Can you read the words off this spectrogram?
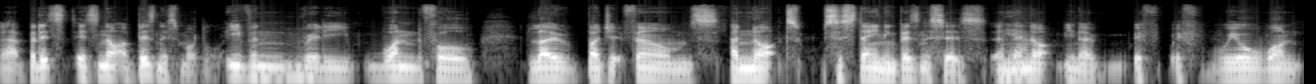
uh, but it's it's not a business model. Even really wonderful low budget films are not sustaining businesses, and Yeah. they're not. You know, if if we all want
